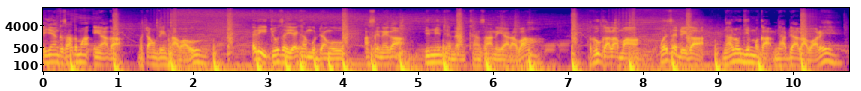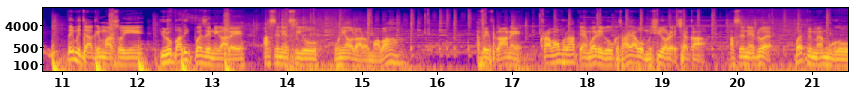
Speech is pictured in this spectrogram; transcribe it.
အရန်ကစားသမားအင်အားကမတောင့်တင်းလှပါဘူးအဲ့ဒီဂျိုးဆက်ရိုက်ခတ်မှုတန်းကိုအာဆင်နယ်ကပြင်းပြင်းထန်ထန်ခံစားနေရတာပါအခုကာလမှာပွဲဆက်တွေကများလုံးချင်းမကများပြားလာပါတယ်သိပ်မကြခင်မှာဆိုရင်ယူရိုပါလိပွဲစဉ်တွေကလည်းအာဆင်နယ်စီကိုဝင်ရောက်လာတော့မှာပါအဖေဖလားနဲ့ခရာဘောင်းဖလားပြိုင်ပွဲတွေကိုကစားရဖို့မရှိတော့တဲ့အချက်ကအာဆင်နယ်အတွက်ပွဲပင်ပန်းမှုကို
